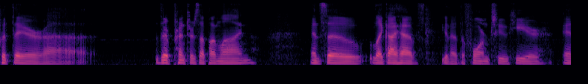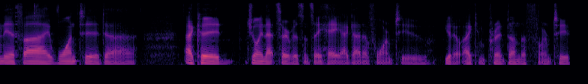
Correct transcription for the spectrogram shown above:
put their uh, their printers up online. And so, like I have, you know, the Form 2 here, and if I wanted, uh, I could join that service and say, hey, I got a Form 2, you know, I can print on the Form 2.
